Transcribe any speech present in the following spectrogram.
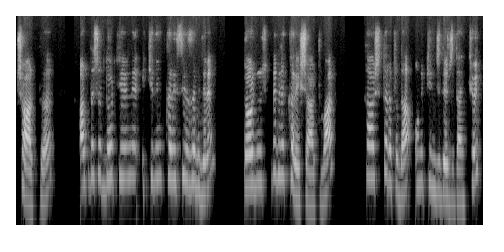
çarpı arkadaşlar 4 yerine 2'nin karesi yazabilirim. 4'ün üstünde bir de kare işareti var. Karşı tarafı da 12. dereceden kök.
